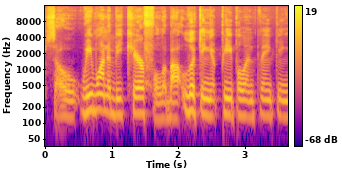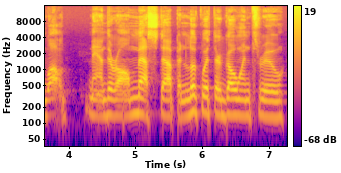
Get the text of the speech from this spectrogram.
So we want to be careful about looking at people and thinking, well, man, they're all messed up and look what they're going through.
